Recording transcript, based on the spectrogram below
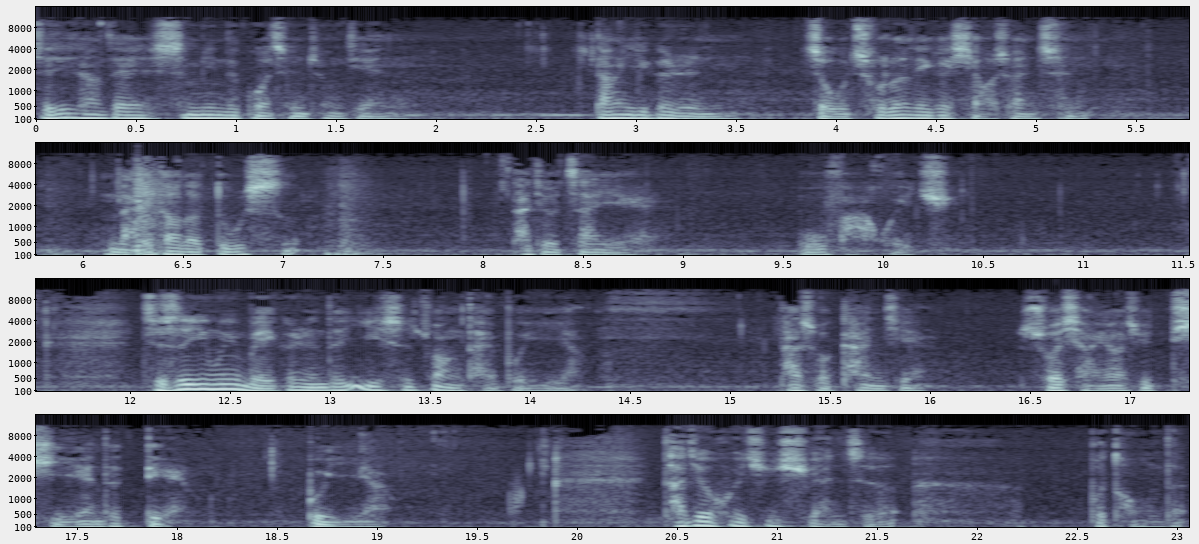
实际上，在生命的过程中间，当一个人走出了那个小山村，来到了都市，他就再也无法回去。只是因为每个人的意识状态不一样，他所看见、所想要去体验的点不一样，他就会去选择不同的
